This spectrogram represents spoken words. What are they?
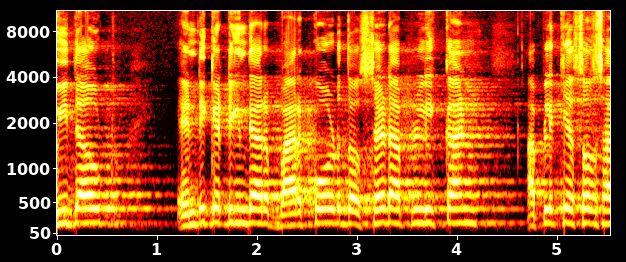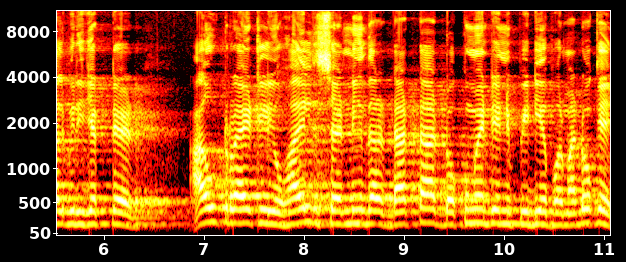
without indicating their barcode the said applicant application shall be rejected outrightly while sending their data document in pdf format okay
